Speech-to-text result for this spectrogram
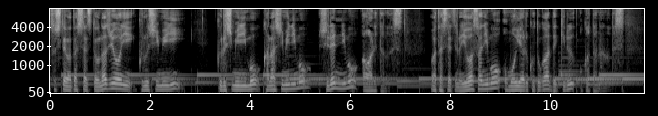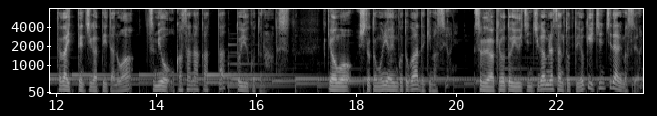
そして私たちと同じように苦しみに苦しみにも悲しみにも試練にも遭われたのです。私たちの弱さにも思いやることができるお方なのです。ただ一点違っていたのは罪を犯さなかったということなのです。今日も死と共に歩むことができますように。それでは今日という一日が皆さんにとって良き一日でありますように。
